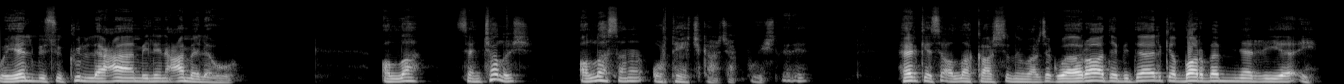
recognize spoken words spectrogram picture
ve yelbisu kulle amilin amelehu. Allah sen çalış, Allah sana ortaya çıkaracak bu işleri. Herkese Allah karşılığını verecek. Ve erade bidâlike darben miner riyâi.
